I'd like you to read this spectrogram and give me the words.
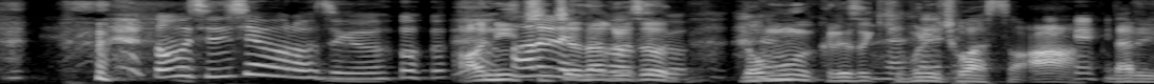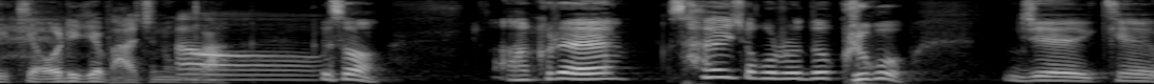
너무 진심으로 지금. 아니 진짜 나 그래서. 너무 그래서 기분이 좋았어. 아 나를 이렇게 어리게 봐주는구나. 어. 그래서 아 그래 사회적으로도 그리고 이제 이렇게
